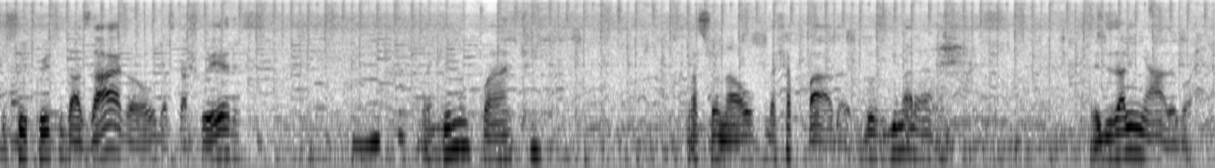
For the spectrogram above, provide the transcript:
o circuito das águas ou das cachoeiras aqui no Parque Nacional da Chapada dos Guimarães. É desalinhado agora.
